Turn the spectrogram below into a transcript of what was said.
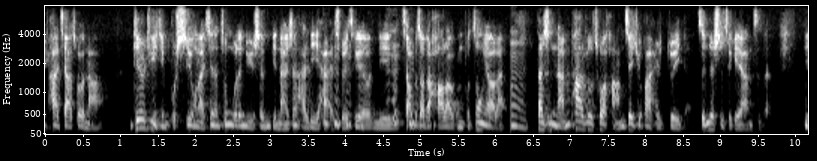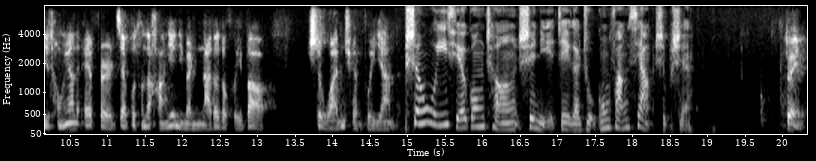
怕嫁错郎。第二句已经不适用了。现在中国的女生比男生还厉害，所以这个你找不找到好老公不重要了。嗯。但是男怕入错行这句话还是对的，真的是这个样子的。你同样的 effort 在不同的行业里面，你拿到的回报是完全不一样的。生物医学工程是你这个主攻方向，是不是？对，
